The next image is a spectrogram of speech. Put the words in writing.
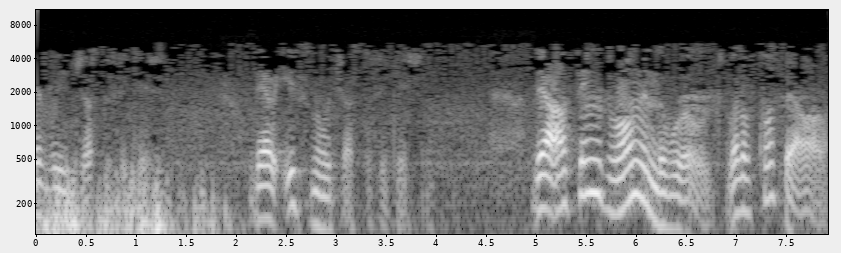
every justification. There is no justification. There are things wrong in the world. Well, of course there are.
